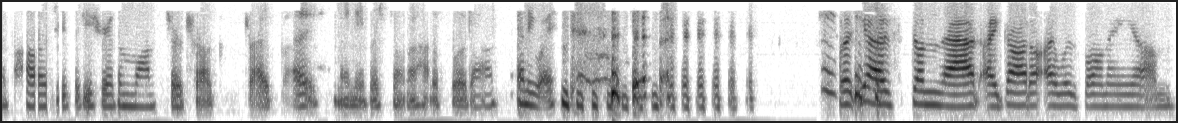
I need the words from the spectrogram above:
Apologies if you hear the monster truck drive by. My neighbors don't know how to slow down. Anyway. but yeah, I've done that. I got a, I was on a um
